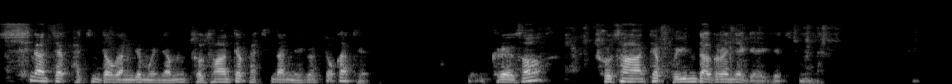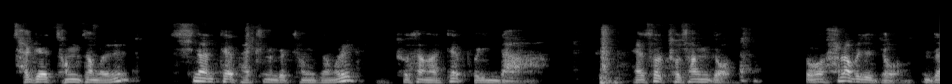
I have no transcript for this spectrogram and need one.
신한테 바친다고 하는 게 뭐냐면 조상한테 바친다는 얘기가 똑같아요. 그래서 조상한테 보인다 그런 얘기예요. 자기의 정성을 신한테 바치는 그 정성을 조상한테 보인다. 해서 조상조 또 할아버지조 이제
